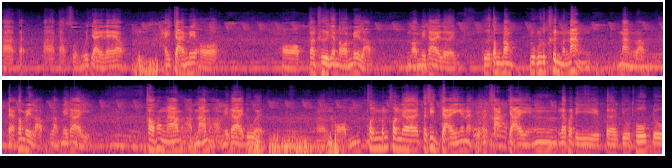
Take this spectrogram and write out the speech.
ผ่าตัดผ่าตัดส่วนหัวใจแล้ว หายใจไม่ออก หอบกลางคืนจะนอนไม่หลับ นอนไม่ได้เลย คือต้องนั่งลุกลุกขึ้นมานั่งนั่งหลับ แต่ก็ไม่หลับหลับไม่ได้อีกอืม เข้าห้องน้ำอาบน้ำอาบไม่ได้ด้วยเอ่อมันหอมคนมันคนเอ่อจะสิ้นใจงั้นน่ะมันขาดใจอืมแล้วพอดีเปิด YouTube ดู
